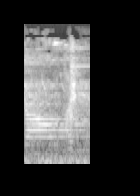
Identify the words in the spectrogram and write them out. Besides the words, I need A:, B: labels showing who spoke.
A: cao thành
